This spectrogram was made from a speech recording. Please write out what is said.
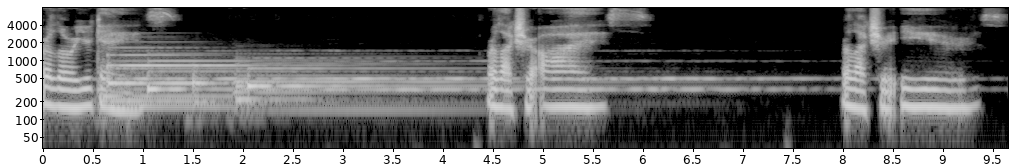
or lower your gaze. Relax your eyes. Relax your ears.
